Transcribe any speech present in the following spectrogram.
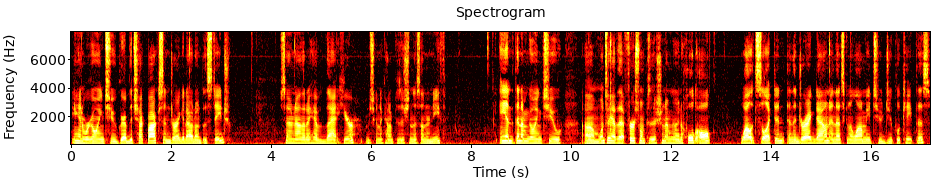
And we're going to grab the checkbox and drag it out onto the stage. So now that I have that here, I'm just going to kind of position this underneath. And then I'm going to, um, once I have that first one positioned, I'm going to hold Alt while it's selected and then drag down, and that's going to allow me to duplicate this.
